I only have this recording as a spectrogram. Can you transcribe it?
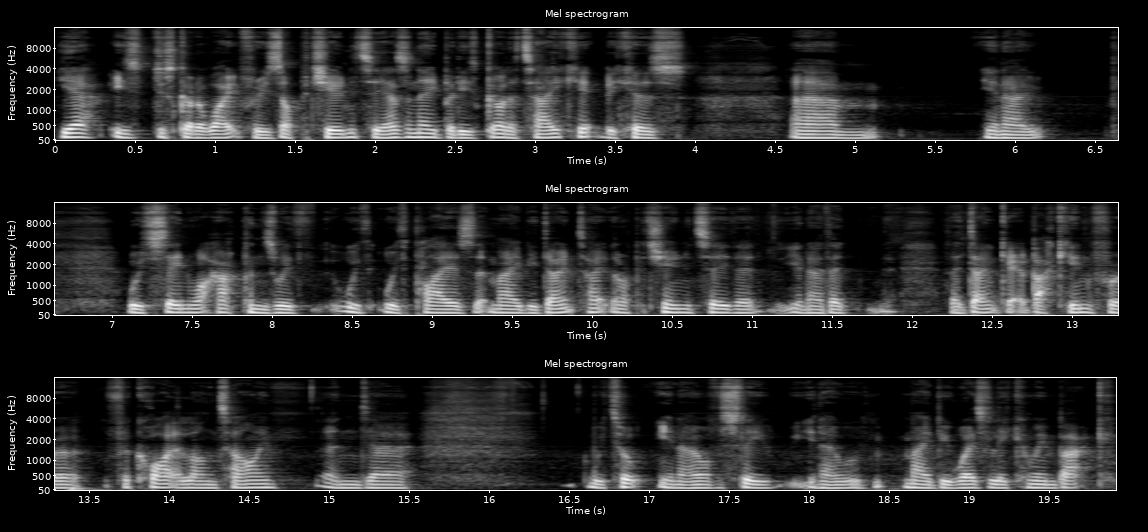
yeah, he's just got to wait for his opportunity, hasn't he? But he's got to take it because, um, you know, we've seen what happens with, with, with players that maybe don't take their opportunity. That you know they they don't get back in for for quite a long time, and uh, we took, you know, obviously, you know, maybe Wesley coming back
